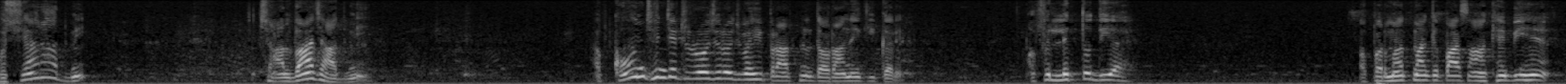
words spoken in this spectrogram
होशियार आदमी, चालबाज आदमी। अब कौन झंझट रोज रोज वही प्रार्थना दोहराने की करे? और फिर लिख तो दिया है। और परमात्मा के पास आँखें भी हैं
